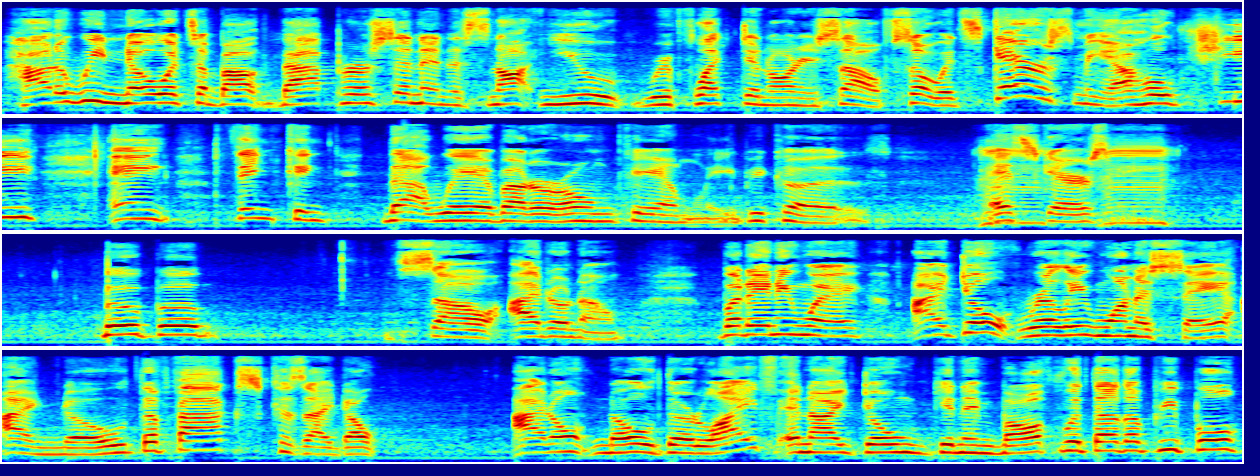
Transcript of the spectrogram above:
how do we know it's about that person and it's not you reflecting on yourself? So it scares me. I hope she ain't thinking that way about her own family because it scares me. Boop boop. So I don't know. But anyway, I don't really want to say I know the facts because I don't I don't know their life and I don't get involved with other people.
